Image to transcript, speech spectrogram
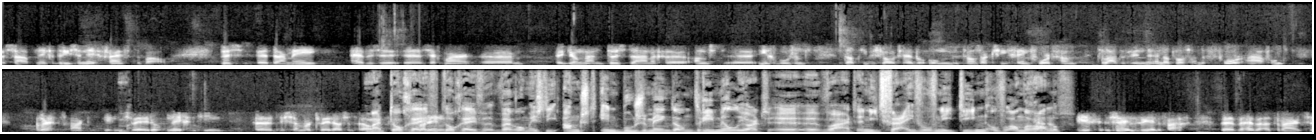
Saab 93 en 95 te bouwen. Dus daarmee hebben ze, zeg maar, Youngman dusdanige angst ingeboezemd dat die besloten hebben om de transactie geen voortgang te laten vinden. En dat was aan de vooravond rechtszaak in Zweden op 19 uh, december 2011. Maar toch even, waarin... toch even, waarom is die angstinboezeming dan 3 miljard uh, uh, waard en niet 5 of niet 10 of anderhalf? Ja, dat is een hele reële vraag. we hebben uiteraard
